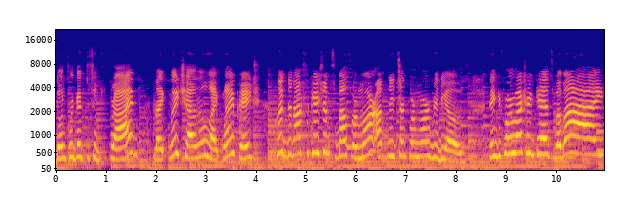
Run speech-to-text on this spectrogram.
Don't forget to subscribe, like my channel, like my page. Click the notifications bell for more updates and for more videos. Thank you for watching, kids. Bye-bye.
